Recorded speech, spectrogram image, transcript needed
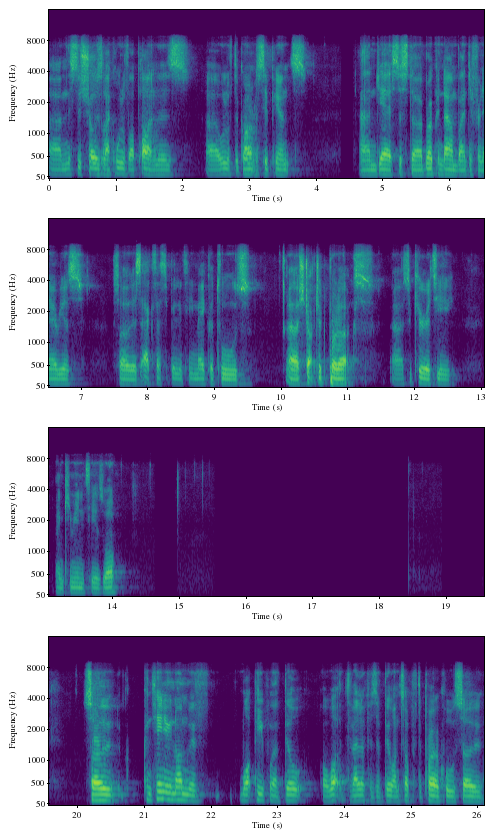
Um, this just shows like all of our partners, uh, all of the grant recipients, and yeah, it's just uh, broken down by different areas. So there's accessibility, maker tools, uh, structured products, uh, security, and community as well. So continuing on with what people have built or what developers have built on top of the protocol. So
